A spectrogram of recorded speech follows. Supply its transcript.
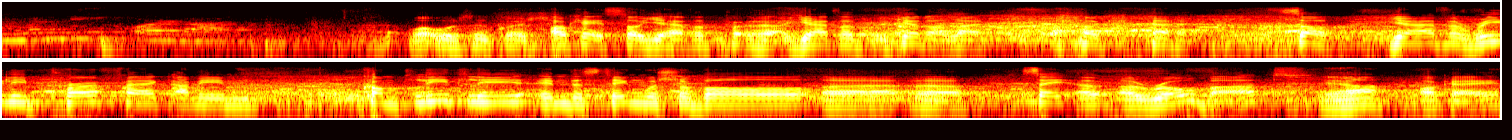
human being, or not? What was the question? Okay, so you have a, uh, you have a, you know, like, okay. So you have a really perfect, I mean, completely indistinguishable, uh, uh, say a, a, robot. Yeah. Okay.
